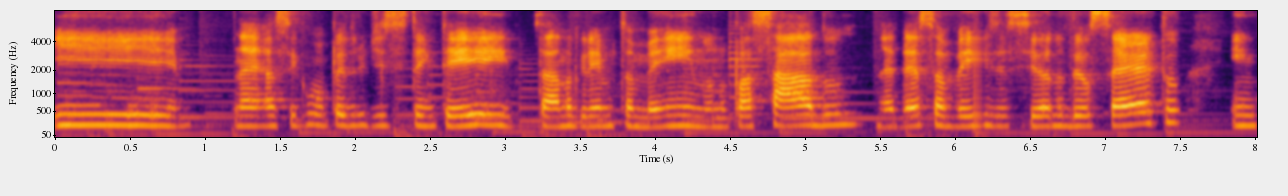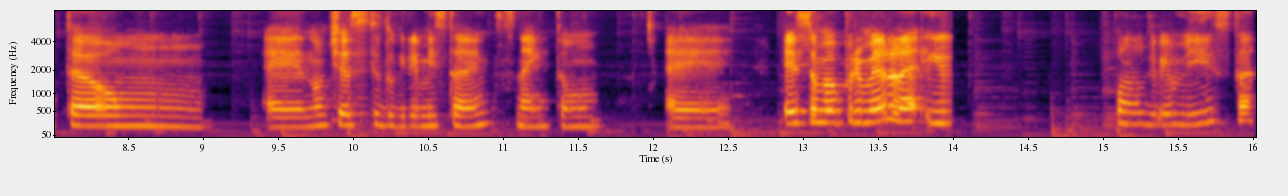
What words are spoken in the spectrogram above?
e, né, assim como o Pedro disse, tentei estar no Grêmio também no ano passado, né, dessa vez esse ano deu certo, então é, não tinha sido gremista antes, né, então é, esse é o meu primeiro né, como gremista.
